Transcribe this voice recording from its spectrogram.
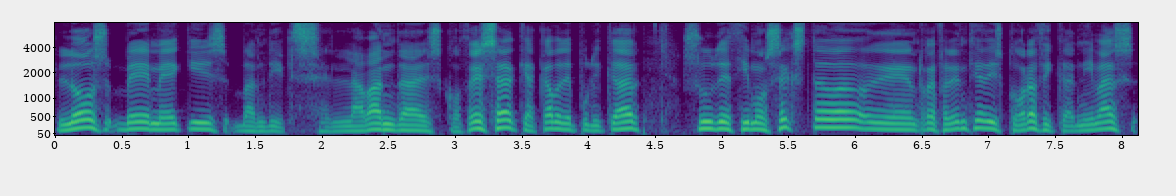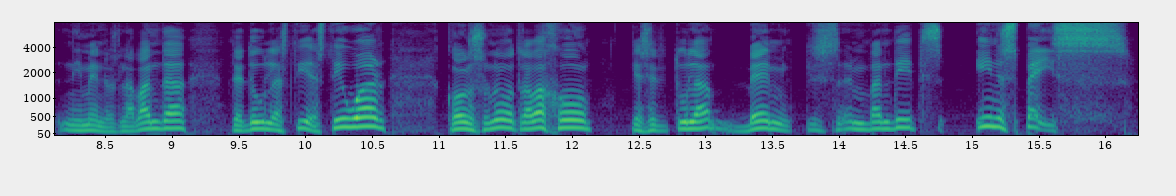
los BMX Bandits, la banda escocesa que acaba de publicar su decimosexta eh, referencia discográfica, ni más ni menos, la banda de Douglas T. Stewart con su nuevo trabajo que se titula BMX Bandits in Space.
